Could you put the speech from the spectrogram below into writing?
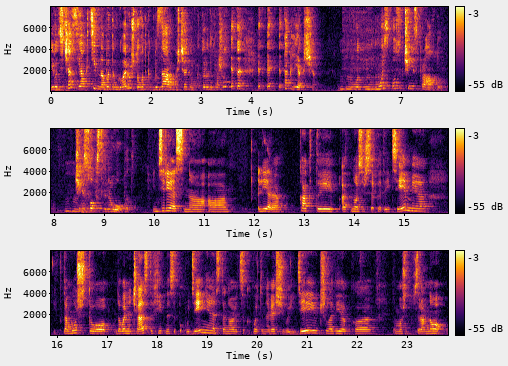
И вот сейчас я активно об этом говорю, что вот как бы за руку с человеком, который ты прошел, это, это, это, это так легче. Угу. Вот мой способ через правду, угу. через собственный опыт. Интересно, а, Лера, как ты относишься к этой теме и к тому, что довольно часто фитнес и похудение становятся какой-то навязчивой идеей у человека, это может все равно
